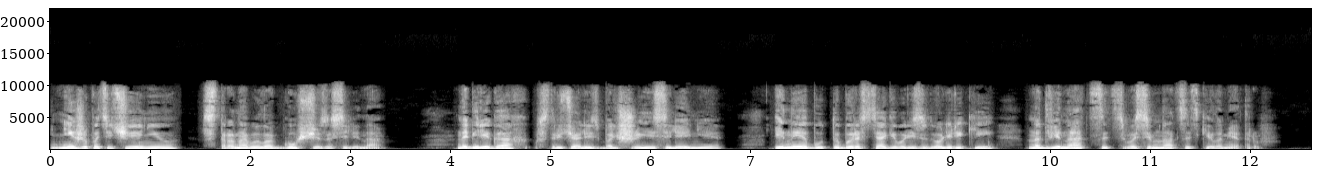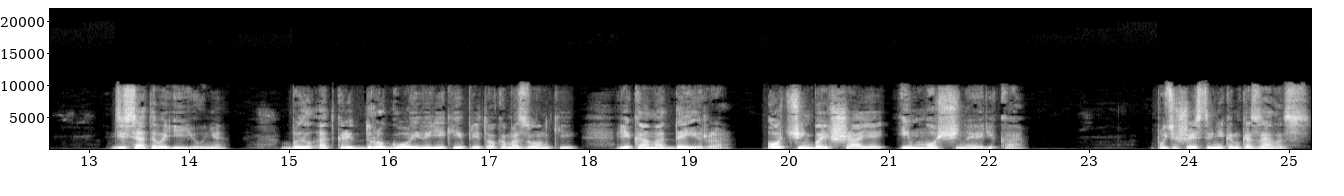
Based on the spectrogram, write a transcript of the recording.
Ниже по течению страна была гуще заселена. На берегах встречались большие селения, иные будто бы растягивались вдоль реки на 12-18 километров. 10 июня был открыт другой великий приток Амазонки, река Мадейра, очень большая и мощная река. Путешественникам казалось,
